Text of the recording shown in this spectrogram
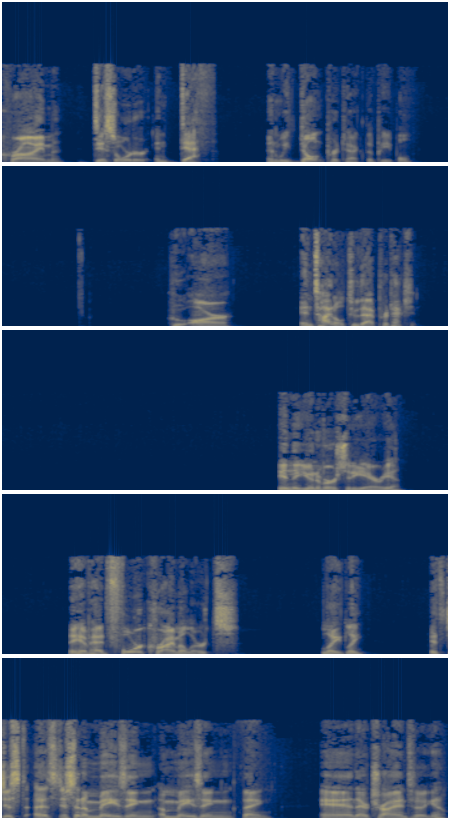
crime, disorder, and death. And we don't protect the people who are entitled to that protection. In the university area, they have had four crime alerts lately. It's just it's just an amazing, amazing thing. And they're trying to, you know,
